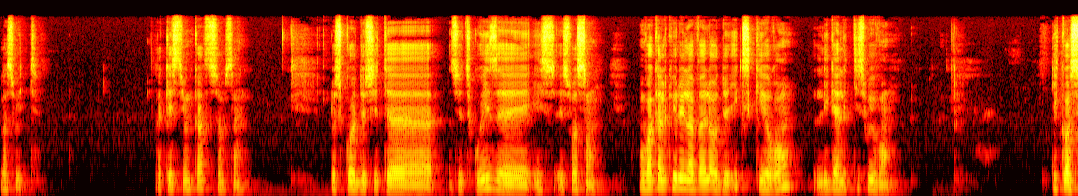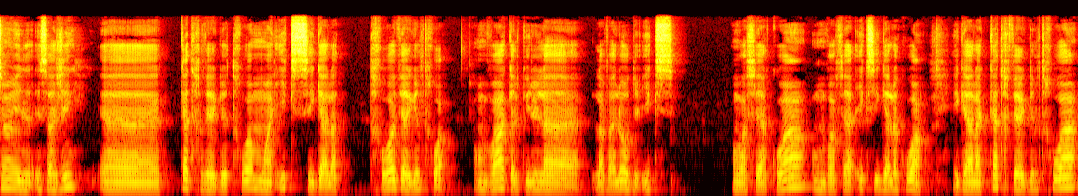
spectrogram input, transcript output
la suite. La question 4 sur 5. Le score de cette, euh, quiz est, 60. On va calculer la valeur de x qui rend l'égalité suivante. L'équation, il, s'agit euh, 4,3 moins x égale à 3,3. On va calculer la, valeur de x. On va faire quoi? On va faire x égale à quoi? Égale à 4,3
